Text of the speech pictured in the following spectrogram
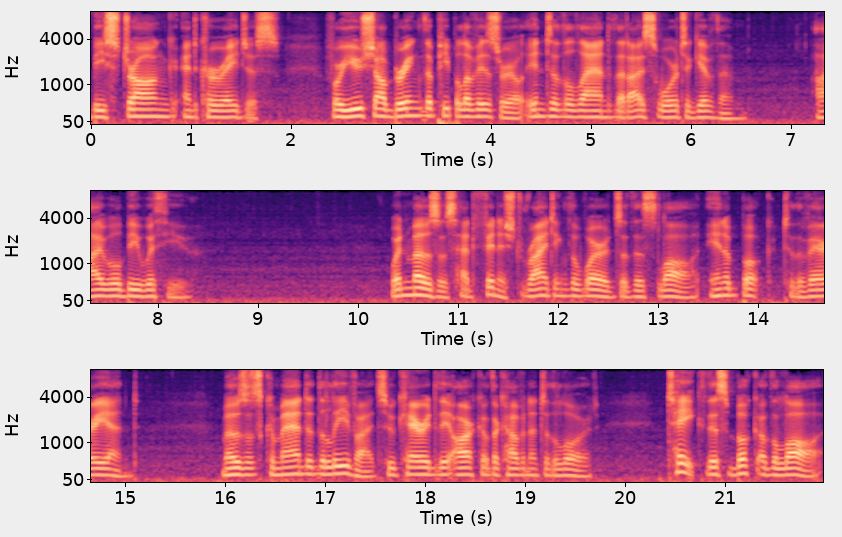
Be strong and courageous, for you shall bring the people of Israel into the land that I swore to give them. I will be with you. When Moses had finished writing the words of this law in a book to the very end, Moses commanded the Levites who carried the ark of the covenant of the Lord, Take this book of the law,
